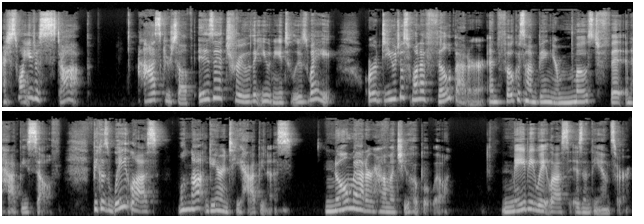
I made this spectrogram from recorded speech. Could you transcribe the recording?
I just want you to stop. Ask yourself, is it true that you need to lose weight? Or do you just want to feel better and focus on being your most fit and happy self? Because weight loss will not guarantee happiness, no matter how much you hope it will. Maybe weight loss isn't the answer.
